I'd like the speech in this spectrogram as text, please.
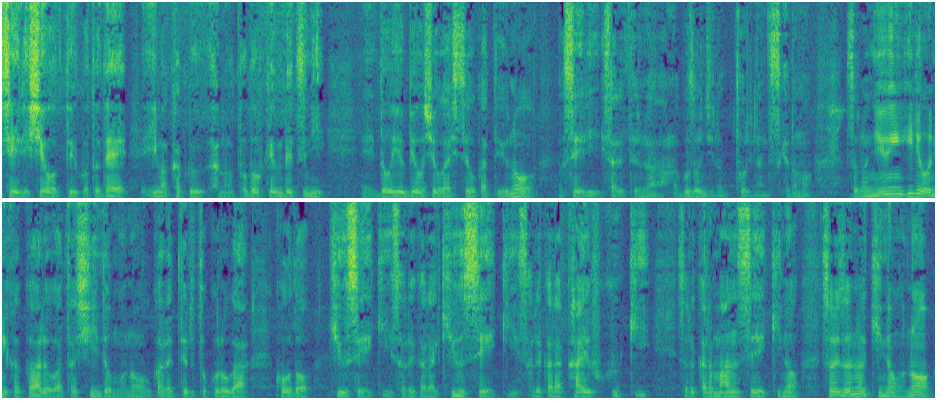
整理しようということで、今各あの都道府県別にどういう病床が必要かというのを整理されているのはご存知の通りなんですけども、その入院医療に関わる私どもの置かれているところが、高度急性期、それから急性期、それから回復期、それから慢性期の、それぞれの機能の、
